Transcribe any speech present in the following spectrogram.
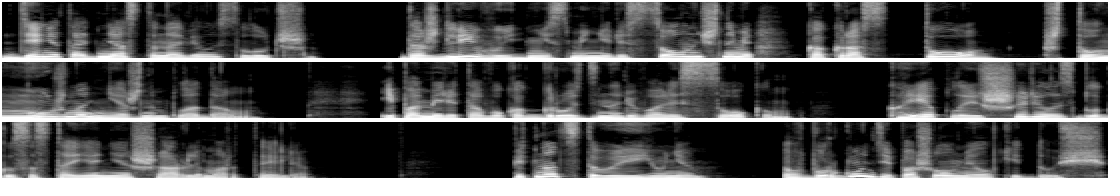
день ото дня становилась лучше. Дождливые дни сменились солнечными, как раз то, что нужно нежным плодам. И по мере того, как грозди наливались соком, крепло и ширилось благосостояние Шарля Мартеля. 15 июня в Бургундии пошел мелкий дождь.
